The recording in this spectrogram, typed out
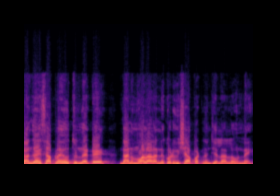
గంజాయి సప్లై అవుతుందంటే దాని మూలాలన్నీ కూడా విశాఖపట్నం జిల్లాలో ఉన్నాయి.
